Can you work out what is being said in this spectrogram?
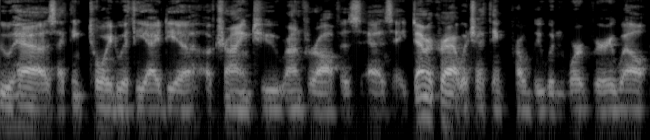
who has, I think, toyed with the idea of trying to run for office as a Democrat, which I think probably wouldn't work very well.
